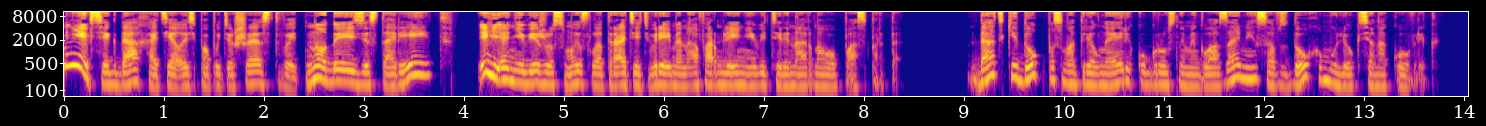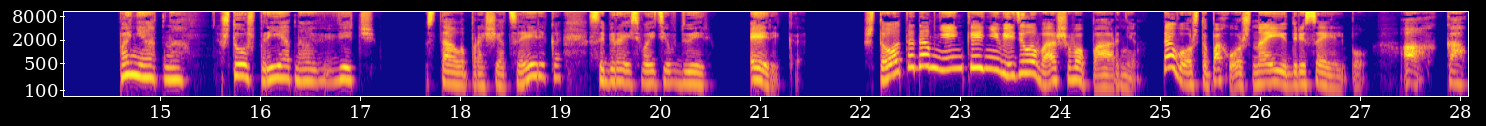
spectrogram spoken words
Мне всегда хотелось попутешествовать, но Дейзи стареет, и я не вижу смысла тратить время на оформление ветеринарного паспорта. Датский док посмотрел на Эрику грустными глазами и со вздохом улегся на коврик. «Понятно. Что ж, приятного веч...» Стала прощаться Эрика, собираясь войти в дверь. «Эрика, что-то давненько не видела вашего парня, того, что похож на Идриса Эльбу. Ах, как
